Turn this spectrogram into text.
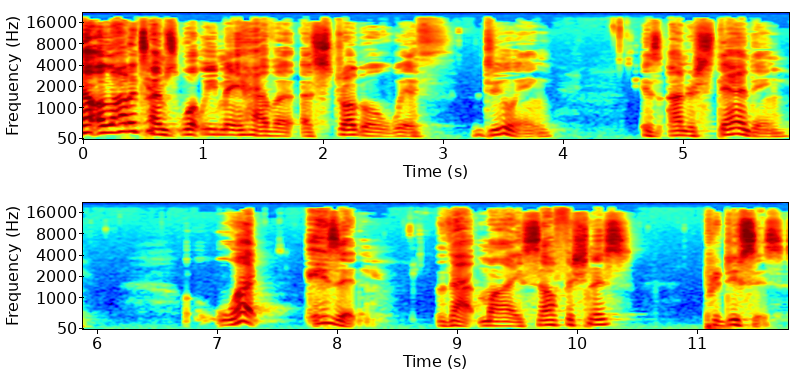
Now, a lot of times, what we may have a, a struggle with doing is understanding what is it that my selfishness produces?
